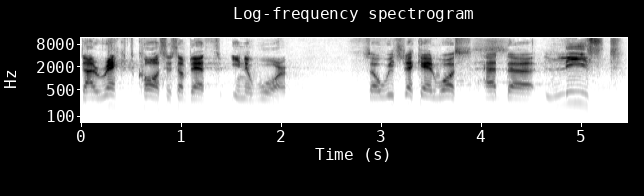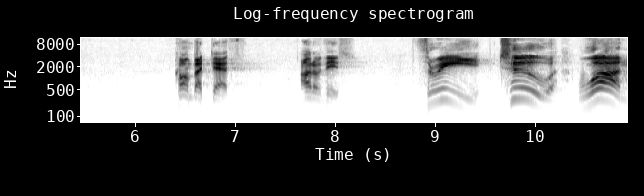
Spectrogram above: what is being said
Direct causes of death in a war. So which decade was had the least combat death out of this? Three, two, one.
